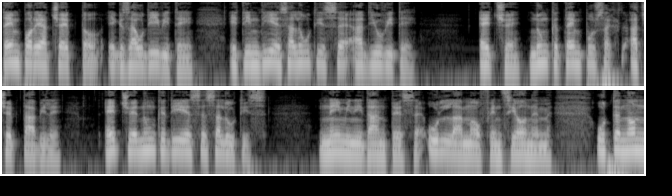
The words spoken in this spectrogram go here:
tempore accepto, exaudivite, et in die salutis adiuvite. Ecce nunc tempus acceptabile, ecce nunc dies salutis, nemini dantes ullam offensionem, ut non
